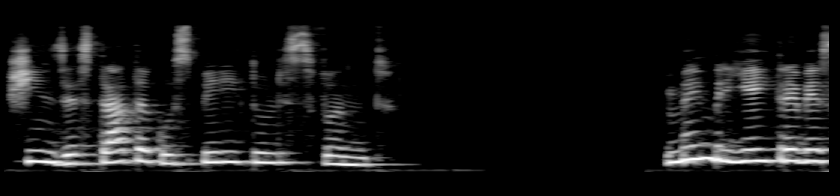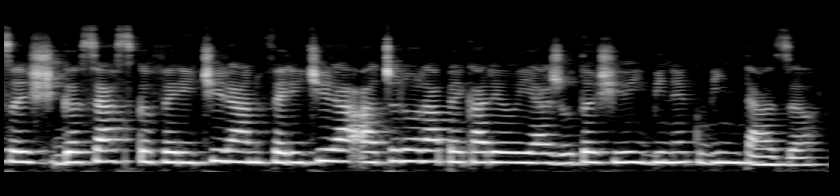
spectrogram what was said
și înzestrată cu Spiritul Sfânt. Membrii ei trebuie să-și găsească fericirea în fericirea acelora pe care îi ajută și îi binecuvintează.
